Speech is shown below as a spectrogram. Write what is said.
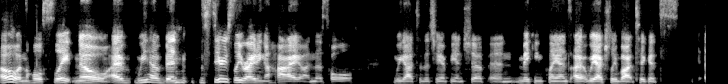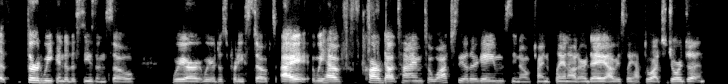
Oh, and the whole slate. No, I've we have been seriously riding a high on this whole. We got to the championship and making plans. I, we actually bought tickets third week into the season, so we are we are just pretty stoked. I we have carved out time to watch the other games. You know, trying to plan out our day. Obviously, have to watch Georgia and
